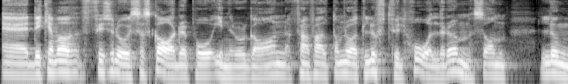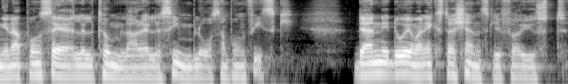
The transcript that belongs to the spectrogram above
Eh, det kan vara fysiologiska skador på inre organ. Framförallt om du har ett luftfyllt hålrum som lungorna på en säl eller tumlare eller simblåsan på en fisk. Den, då är man extra känslig för just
